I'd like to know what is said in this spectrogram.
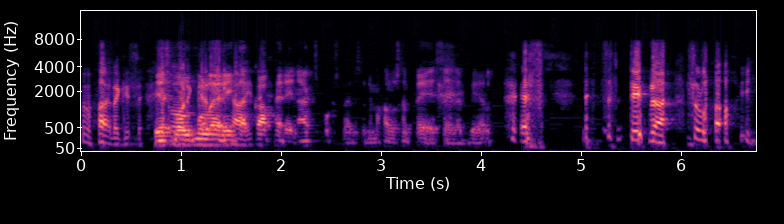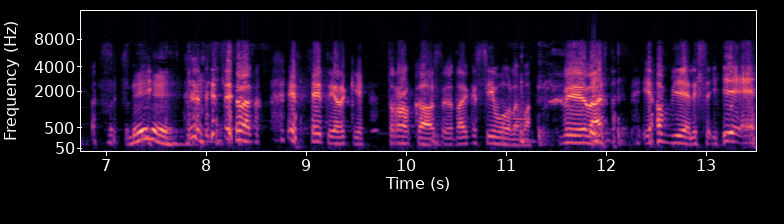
mä ainakin se. Jos mulla, ei riitä Cupheadin Xbox-versio, niin mä haluan sen PClle vielä. Dynä, sulla on ihan Niin, niin. Sitten hyvä, kun heti jokin trokaus jotain sivulle vaan myymään sitä ihan mielissä. Jee!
